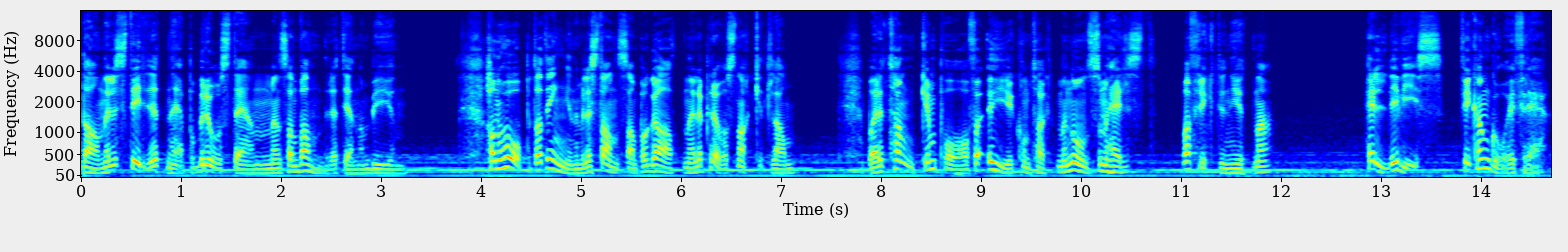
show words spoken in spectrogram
Daniel stirret ned på brostenen mens han vandret gjennom byen. Han håpet at ingen ville stanse ham på gaten eller prøve å snakke til han. Bare tanken på å få øyekontakt med noen som helst var fryktinngytende. Heldigvis fikk han gå i fred.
